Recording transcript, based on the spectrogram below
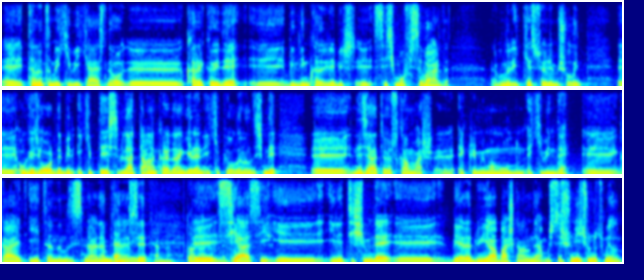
E, tanıtım ekibi hikayesinde o e, Karaköy'de bildiğim kadarıyla bir seçim ofisi vardı. Bunları ilk kez söylemiş olayım. O gece orada bir ekip değiştirildi. Hatta Ankara'dan gelen ekip yollanıldı. Şimdi e, Necati Özkan var e, Ekrem İmamoğlu'nun ekibinde. E, gayet iyi tanıdığımız isimlerden bir Ben de tanesi. iyi tanırım. Donanımlı E, siyasi e, iletişimde e, bir ara dünya başkanlığını yapmıştı. Şunu hiç unutmayalım.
